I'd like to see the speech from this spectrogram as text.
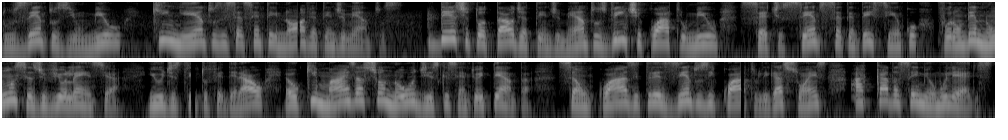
201.569 atendimentos. Deste total de atendimentos, 24.775 foram denúncias de violência. E o Distrito Federal é o que mais acionou o Disque 180. São quase 304 ligações a cada 100 mil mulheres.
